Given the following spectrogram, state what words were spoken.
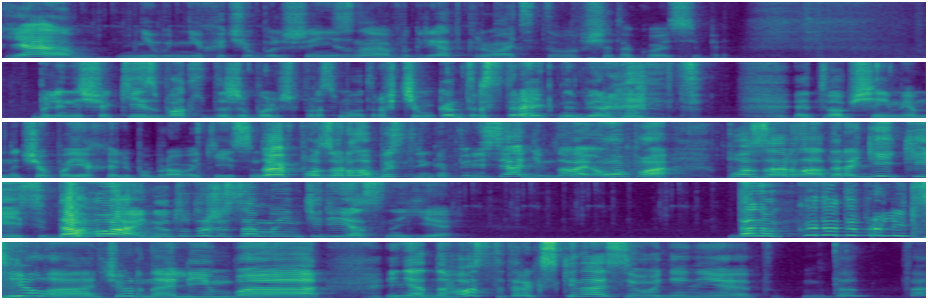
Я не, не хочу больше. Я не знаю, в игре открывать это вообще такое себе. Блин, еще кейс батл даже больше просмотров, чем Counter-Strike набирает. Это вообще мем. Ну что, поехали по браво кейсам. Давай в позу орла быстренько пересядем. Давай, опа, поза орла, дорогие кейсы. Давай, ну тут уже самое интересное. Да ну куда ты пролетела, а? черная лимба? И ни одного статрек скина сегодня нет. Да-да.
